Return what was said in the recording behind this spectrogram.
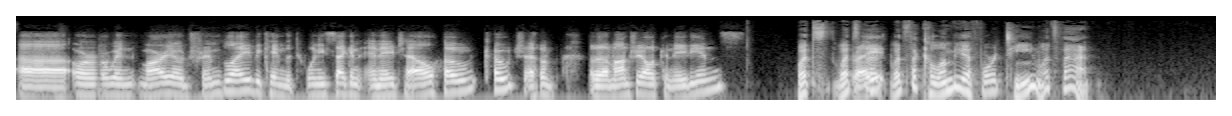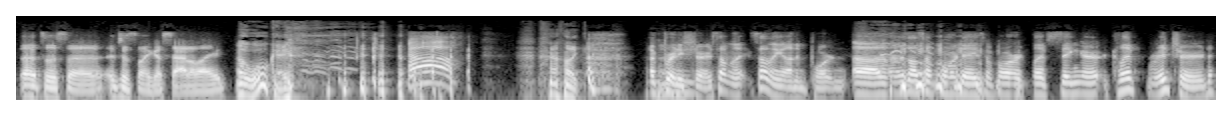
Uh, or when Mario Tremblay became the 22nd NHL ho- coach of, of the Montreal Canadiens. What's what's Right? the what's the Columbia 14? What's that? That's just uh, it's just like a satellite. Oh, okay. Oh, like I'm pretty Um, sure something something unimportant. Uh, it was also four days before Cliff singer Cliff Richard,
